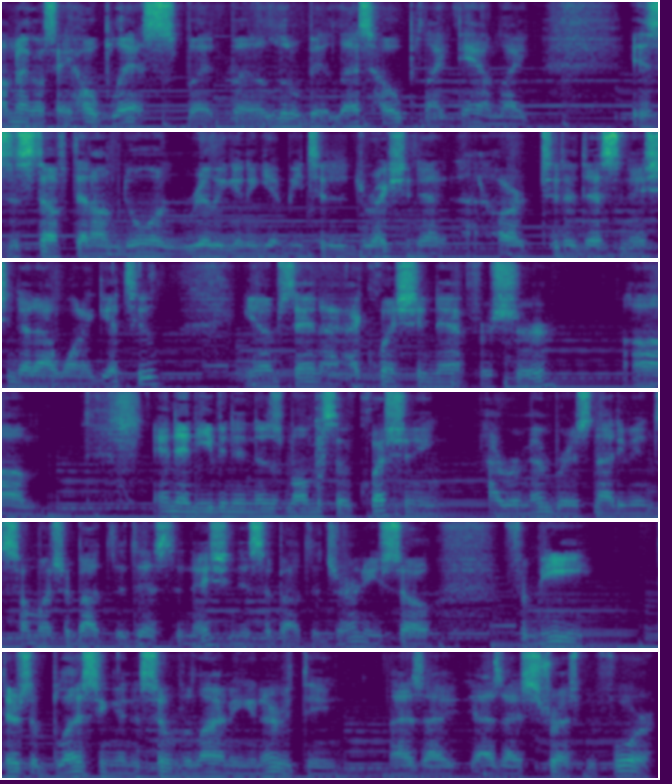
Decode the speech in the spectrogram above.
I'm not gonna say hopeless, but but a little bit less hope. Like, damn, like is the stuff that I'm doing really going to get me to the direction that or to the destination that I want to get to? You know what I'm saying? I, I question that for sure. Um, and then even in those moments of questioning, I remember it's not even so much about the destination, it's about the journey. So for me, there's a blessing and a silver lining in everything as I as I stressed before.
